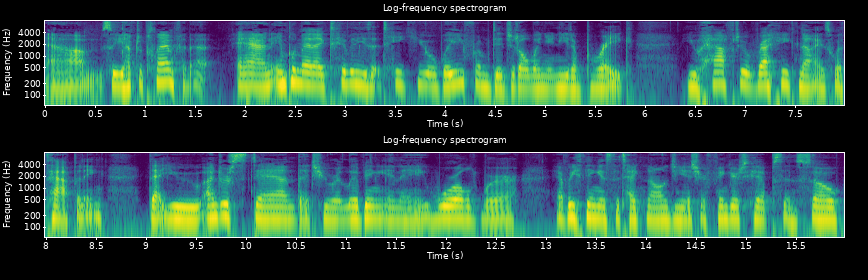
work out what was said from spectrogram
Um, so you have to plan for that and implement activities that take you away from digital when you need a break. You have to recognize what's happening, that you understand that you are living in a world where everything is the technology at your fingertips. And so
